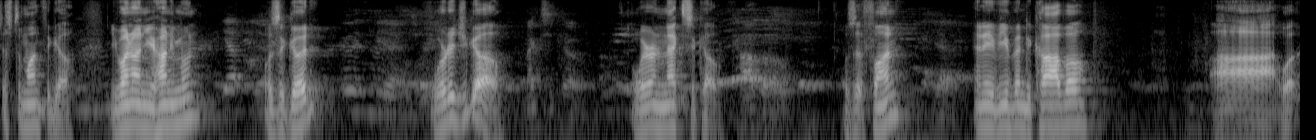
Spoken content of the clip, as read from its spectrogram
Just a month ago. You went on your honeymoon? Yep. Was it good? Where did you go? Mexico. Where in Mexico? Cabo. Was it fun? Yeah. Any of you been to Cabo? Ah, well,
